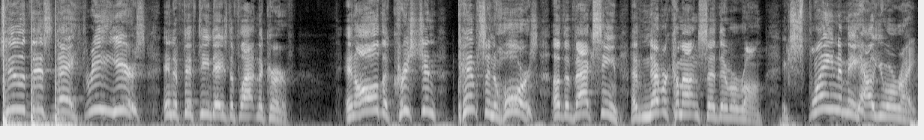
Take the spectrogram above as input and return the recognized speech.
to this day, three years into 15 days to flatten the curve. And all the Christian pimps and whores of the vaccine have never come out and said they were wrong. Explain to me how you were right.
